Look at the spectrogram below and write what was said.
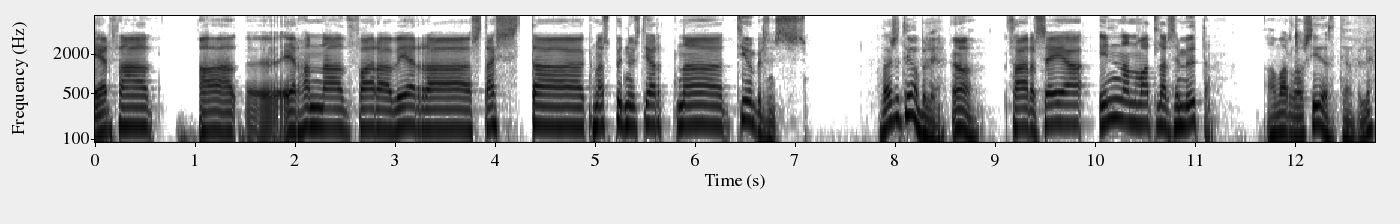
Er það að, eh, er hann að fara að vera stærsta knaspunustjarnar tímabilsins? Á Þessu tímabili, Já, það er að segja innan vallar sem utan. Hann var það á síðasta tímabili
